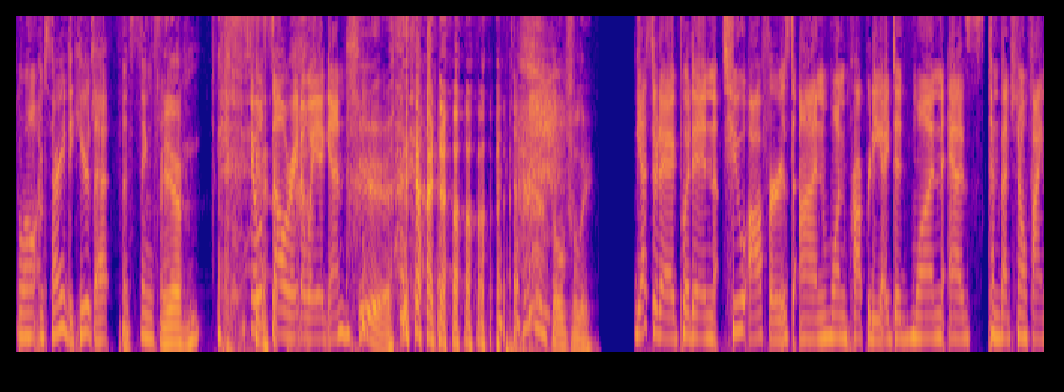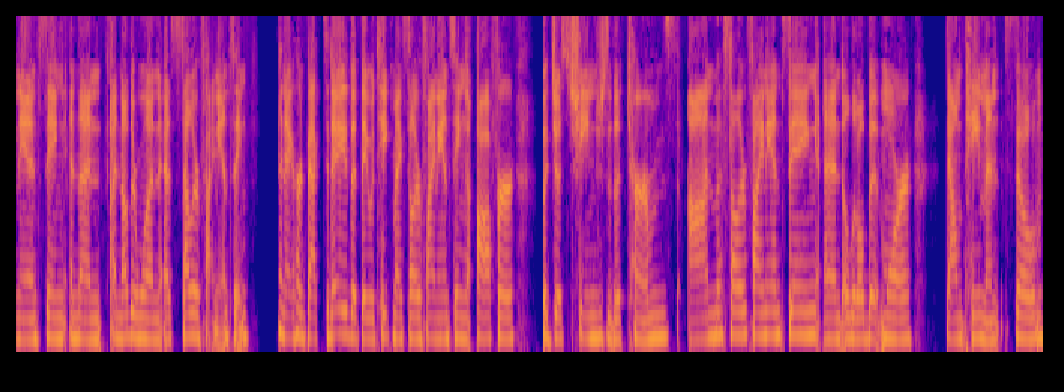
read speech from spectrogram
Well, I'm sorry to hear that. This thing's yeah. it will sell right away again. yeah, I know. Hopefully yesterday I put in two offers on one property. I did one as conventional financing and then another one as seller financing. And I heard back today that they would take my seller financing offer, but just change the terms on the seller financing and a little bit more down payment. So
